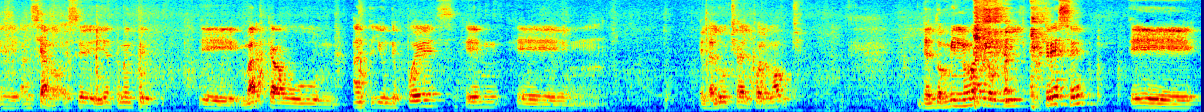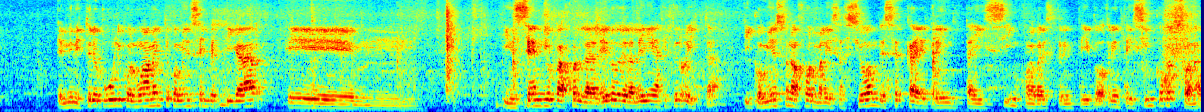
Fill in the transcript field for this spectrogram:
eh, ancianos. Ese evidentemente marca un antes y un después en, en la lucha del pueblo mapuche. Del 2009 al 2013, el Ministerio Público nuevamente comienza a investigar incendios bajo el alero de la ley antiterrorista y comienza una formalización de cerca de 35, me parece 32, 35 personas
